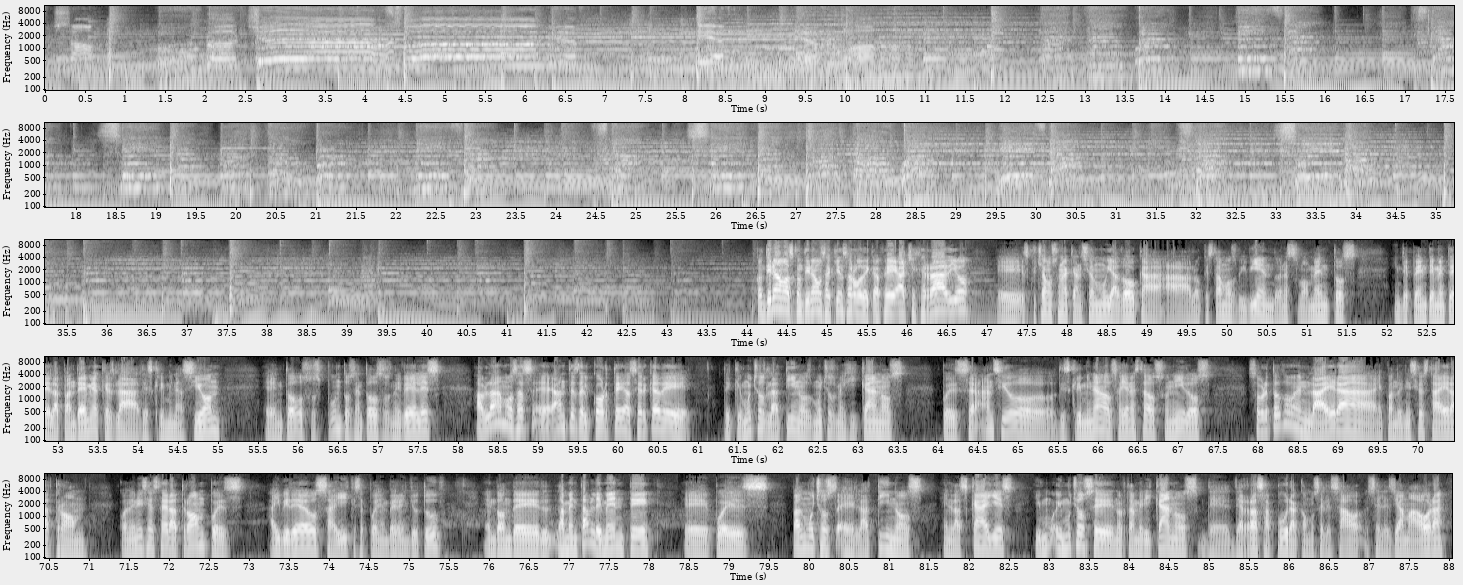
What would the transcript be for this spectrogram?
Continuamos, continuamos aquí en Sorbo de Café HG Radio. Eh, escuchamos una canción muy ad hoc a, lo que estamos viviendo en estos momentos, independientemente de la pandemia, que es la discriminación en todos sus puntos, en todos sus niveles. Hablábamos antes del corte acerca de, de que muchos latinos, muchos mexicanos, pues han sido discriminados allá en Estados Unidos, sobre todo en la era, cuando inició esta era Trump. Cuando inicia esta era Trump, pues hay videos ahí que se pueden ver en YouTube en donde lamentablemente eh, pues van muchos eh, latinos en las calles y, muchos eh, norteamericanos de, de, raza pura como se les, se les llama ahora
